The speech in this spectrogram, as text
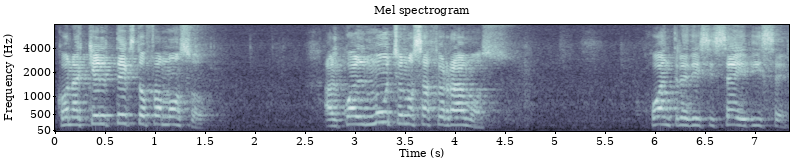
con aquel texto famoso al cual muchos nos aferramos. Juan 3:16 dice,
